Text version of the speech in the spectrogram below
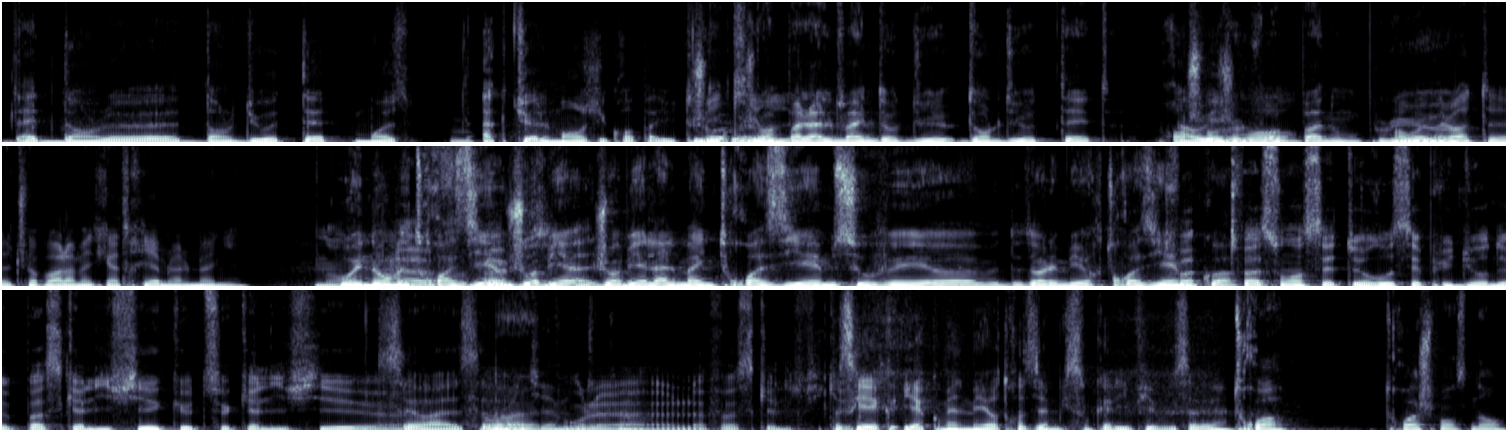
d'être dans le, dans le duo de tête, moi, Hmm. actuellement, j'y crois pas du tout. Je vois pas l'Allemagne dans, le duo- dans le duo de tête. Franchement, Ah oui je le Wow. vois pas non plus. Ah ouais, mais là, tu vas pas la mettre quatrième, l'Allemagne. Ouais, non, là, mais faut troisième, je vois bien, je vois bien l'Allemagne troisième, sauver euh, dans les meilleurs De troisièmes, de toute façon, en 7 euros, c'est plus dur de pas se qualifier que de se qualifier euh, C'est vrai, c'est vrai. Ouais. pour la, la phase qualifiée. Parce qu'il y, a- il y a combien de meilleurs troisièmes qui sont qualifiés, vous savez? Trois. Trois, je pense, non?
